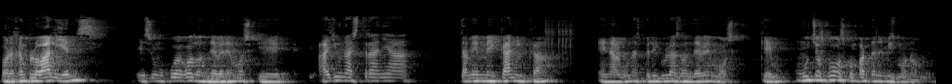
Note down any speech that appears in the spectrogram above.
Por ejemplo, Aliens es un juego donde veremos que hay una extraña también mecánica en algunas películas donde vemos que muchos juegos comparten el mismo nombre.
